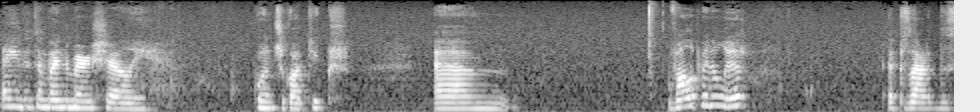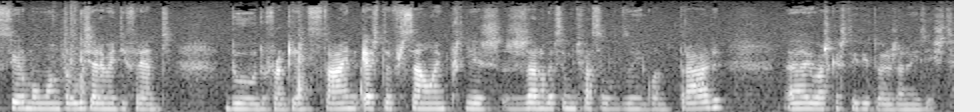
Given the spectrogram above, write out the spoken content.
Ainda também de Mary Shelley, contos góticos. Um, vale a pena ler, apesar de ser uma onda ligeiramente diferente do, do Frankenstein, esta versão em português já não deve ser muito fácil de encontrar. Uh, eu acho que esta editora já não existe.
